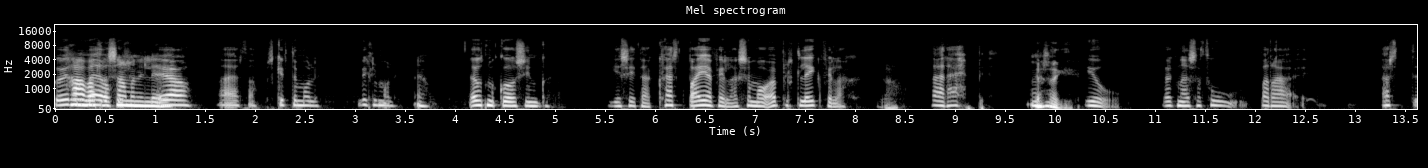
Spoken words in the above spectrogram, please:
gauðra Hafa með það okkur. saman í liði. Já, það er það. Skiptir máli. Miklu máli. Já. Eða út með góða síningu. Ég segi það, hvert bæjarfélag sem á öflugt leikfélag. Það er heppið. er það ekki? Jú, vegna þess að þú bara ert,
